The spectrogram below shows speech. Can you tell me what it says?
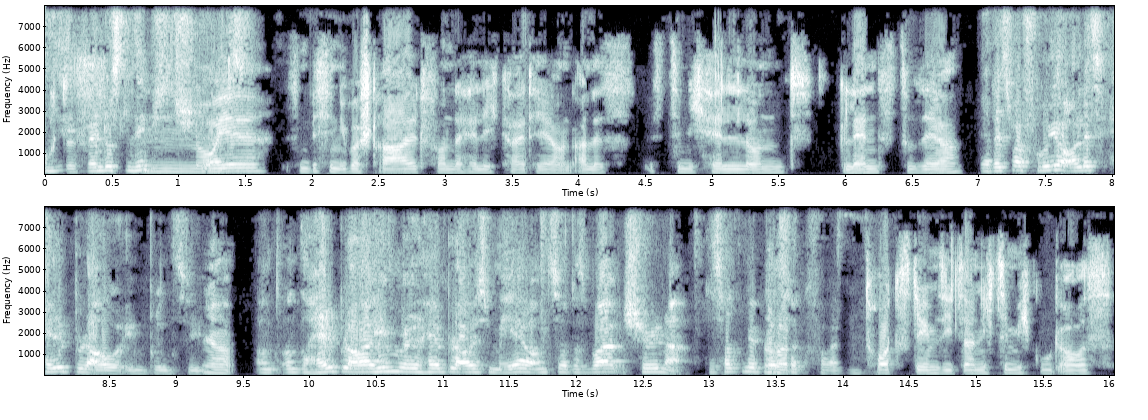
du's auch, das wenn du es liebst. Neue ist ein bisschen überstrahlt von der Helligkeit her und alles ist ziemlich hell und glänzt zu sehr. Ja, das war früher alles hellblau im Prinzip. Ja, Und, und hellblauer Himmel, hellblaues Meer und so, das war schöner. Das hat mir Aber- besser gefallen. trotzdem sieht's eigentlich ziemlich gut aus,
